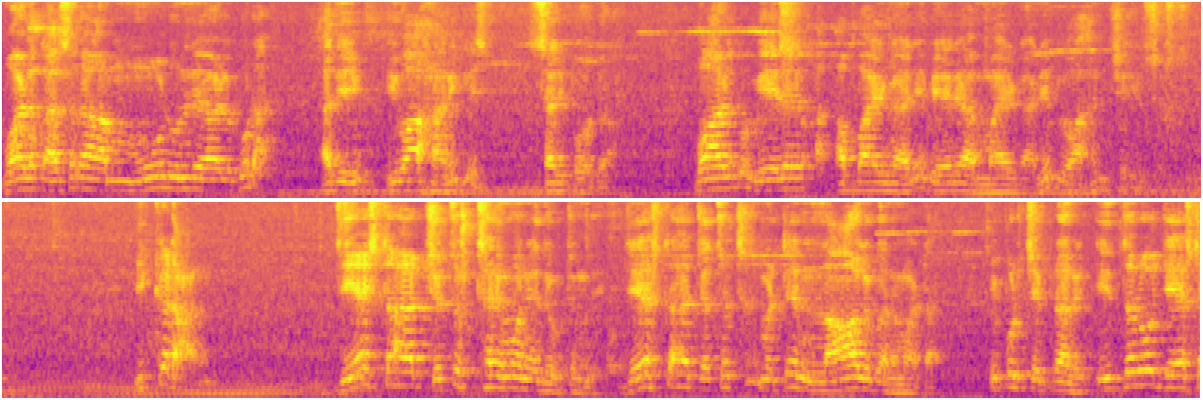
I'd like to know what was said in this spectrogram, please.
వాళ్ళకు అసలు ఆ మూడు ఉండే వాళ్ళు కూడా అది వివాహానికి సరిపోదు. వాళ్ళకు వేరే అబ్బాయి కానీ వేరే అమ్మాయి కానీ వివాహం చేయాల్సి వస్తుంది. ఇక్కడ జ్యేష్ఠ చతుష్టయం అనేది ఒకటి ఉంది. జ్యేష్ఠ చతుష్టయం అంటే నాలుగు అనమాట ఇప్పుడు చెప్పినాను ఇద్దరు జ్యేష్ఠ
